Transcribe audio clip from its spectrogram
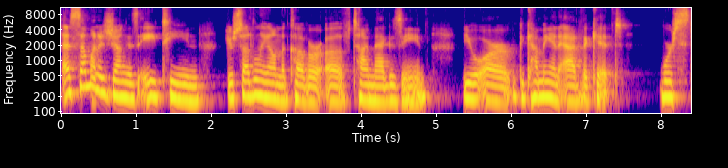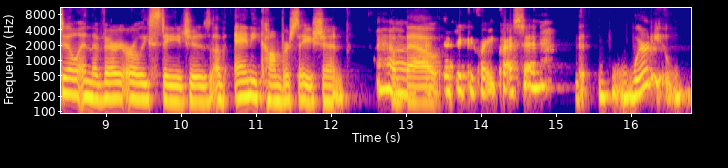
As someone as young as 18, you're suddenly on the cover of Time magazine. You are becoming an advocate. We're still in the very early stages of any conversation oh, about. That's a great question. Where do you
